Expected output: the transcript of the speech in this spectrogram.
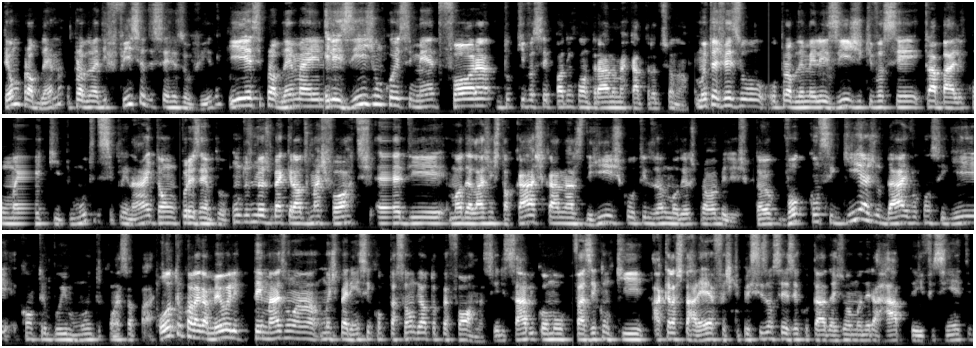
ter um problema, o problema é difícil de ser resolvido e esse problema ele, ele exige um conhecimento fora do que você pode encontrar no mercado tradicional. Muitas vezes o, o problema ele exige que você trabalhe com uma equipe multidisciplinar. Então, por exemplo, um dos meus backgrounds mais fortes é de modelagem estocástica, análise de risco, utilizando modelos probabilísticos. Então, eu vou conseguir ajudar e vou conseguir contribuir muito muito com essa parte. Outro colega meu, ele tem mais uma, uma experiência em computação de alta performance. Ele sabe como fazer com que aquelas tarefas que precisam ser executadas de uma maneira rápida e eficiente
